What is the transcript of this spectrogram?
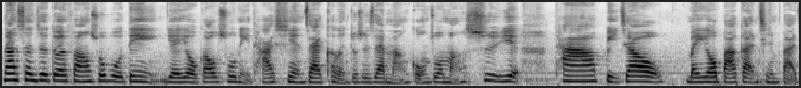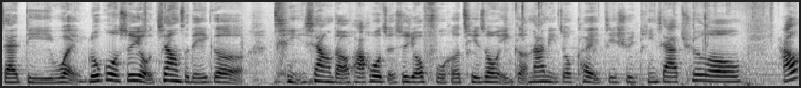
那甚至对方说不定也有告诉你他现在可能就是在忙工作、忙事业，他比较。没有把感情摆在第一位。如果是有这样子的一个倾向的话，或者是有符合其中一个，那你就可以继续听下去喽。好，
